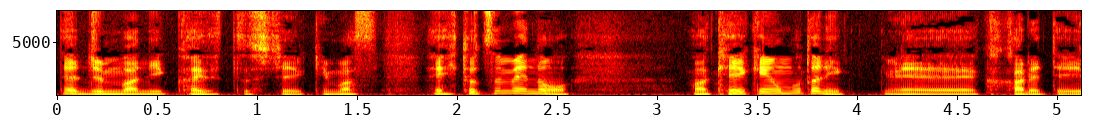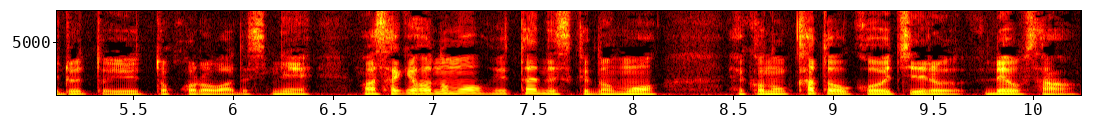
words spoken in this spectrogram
では、順番に解説していきます。で1つ目の、まあ、経験をもとに、えー書かれているというところはですね、まあ、先ほども言ったんですけども、この加藤浩一レオさん、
